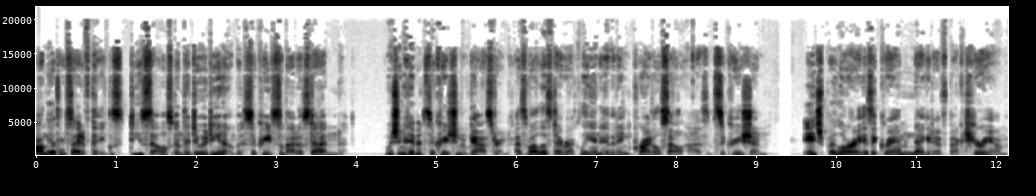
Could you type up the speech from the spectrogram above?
On the other side of things, D cells in the duodenum secrete somatostatin, which inhibits secretion of gastrin as well as directly inhibiting parietal cell acid secretion. H. pylori is a gram negative bacterium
